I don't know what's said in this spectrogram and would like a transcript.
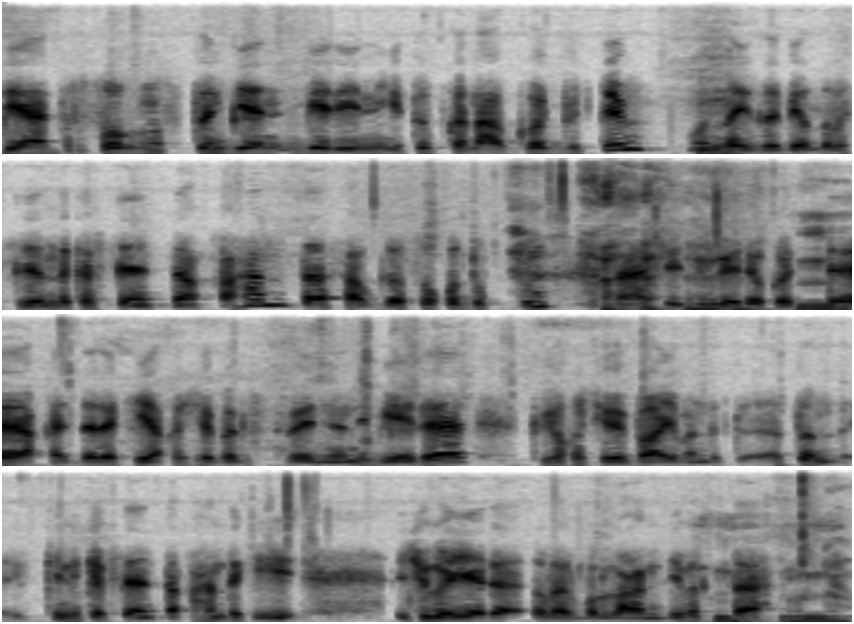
Театр солнустун бен берени YouTube канал көрбүттүм. Онна Изабелла Васильевна Костянтина каханта салга сокудукпун. Наши кайдара кияка шебе настроениени бере. Кияка шебе байвандык атын кини Костянтина каханта ки жүгөйер ылар боллаган дибитта. анна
